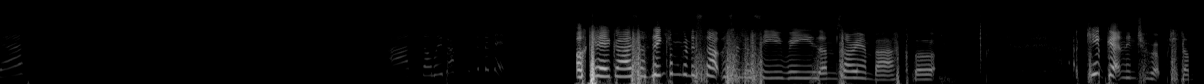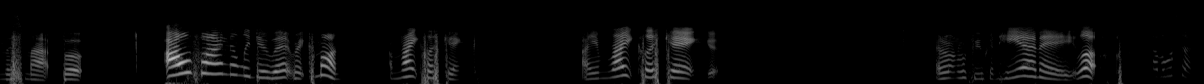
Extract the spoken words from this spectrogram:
Yeah? And I'll be back in a minute. Okay, guys, I think I'm going to start this as a series. I'm sorry I'm back, but I keep getting interrupted on this map, but I'll finally do it. Right, come on. I'm right clicking. I am right clicking. I don't know if you can hear me. Look. Have a listen.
